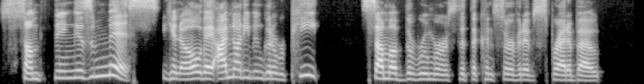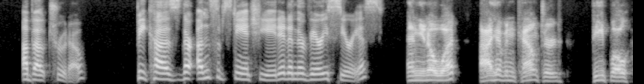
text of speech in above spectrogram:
something is amiss you know? They i'm not even going to repeat some of the rumors that the conservatives spread about about Trudeau because they're unsubstantiated and they're very serious. And you know what? I have encountered people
